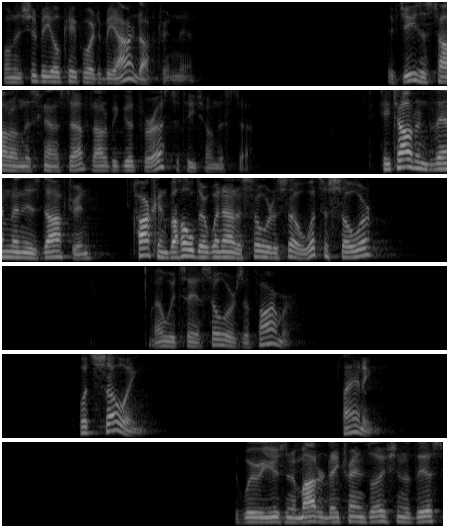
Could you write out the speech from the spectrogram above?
Well, it should be okay for it to be our doctrine then. If Jesus taught on this kind of stuff, it ought to be good for us to teach on this stuff. He taught unto them in his doctrine, Hearken, behold, there went out a sower to sow. What's a sower? Well, we'd say a sower is a farmer. What's sowing? Planting. If we were using a modern day translation of this,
